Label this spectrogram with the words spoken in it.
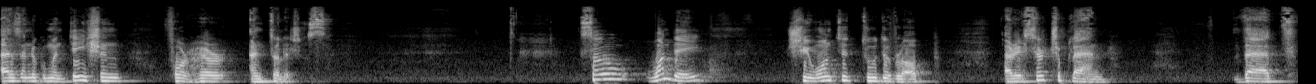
as an augmentation for her intelligence. So one day, she wanted to develop a research plan that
